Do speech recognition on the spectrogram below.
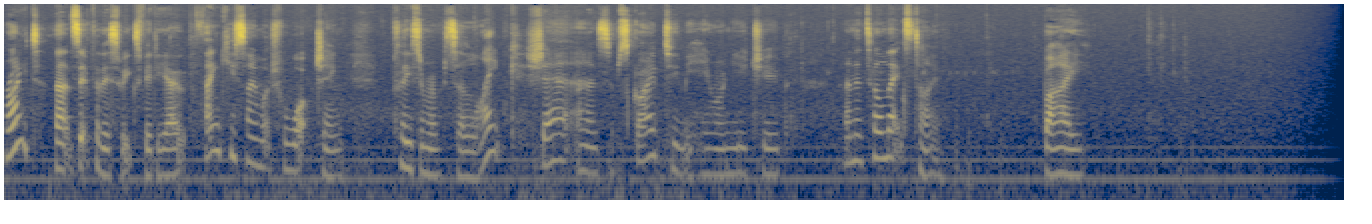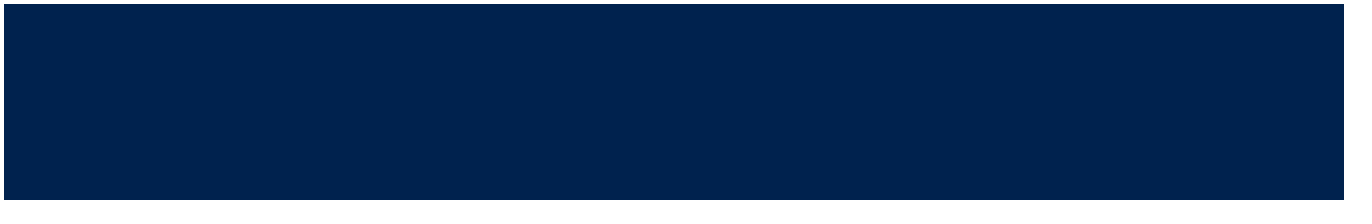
Right, that's it for this week's video. Thank you so much for watching. Please remember to like, share and subscribe to me here on YouTube. And until next time, bye.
